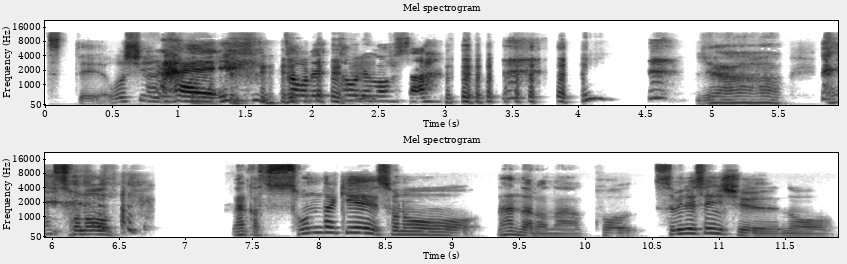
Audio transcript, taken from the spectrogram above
つって、惜しいはい。倒れ、倒れました。いやー、その、なんか、そんだけ、その、なんだろうな、こう、すみれ選手の、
